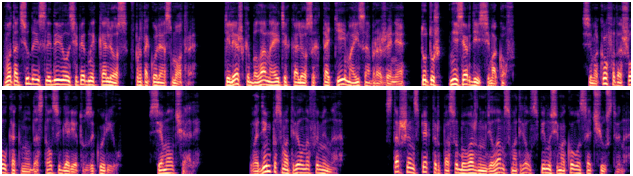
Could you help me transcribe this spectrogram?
Вот отсюда и следы велосипедных колес в протоколе осмотра. Тележка была на этих колесах, такие мои соображения. Тут уж не сердись, Симаков. Симаков отошел к окну, достал сигарету, закурил. Все молчали. Вадим посмотрел на Фомина. Старший инспектор по особо важным делам смотрел в спину Симакова сочувственно,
